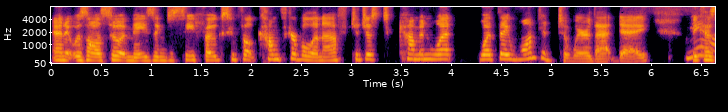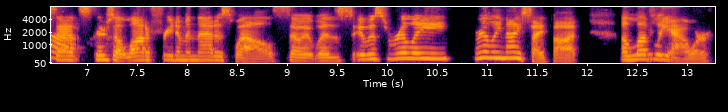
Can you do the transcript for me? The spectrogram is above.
And it was also amazing to see folks who felt comfortable enough to just come in what what they wanted to wear that day. Because yeah. that's there's a lot of freedom in that as well. So it was it was really really nice i thought. A lovely hour.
